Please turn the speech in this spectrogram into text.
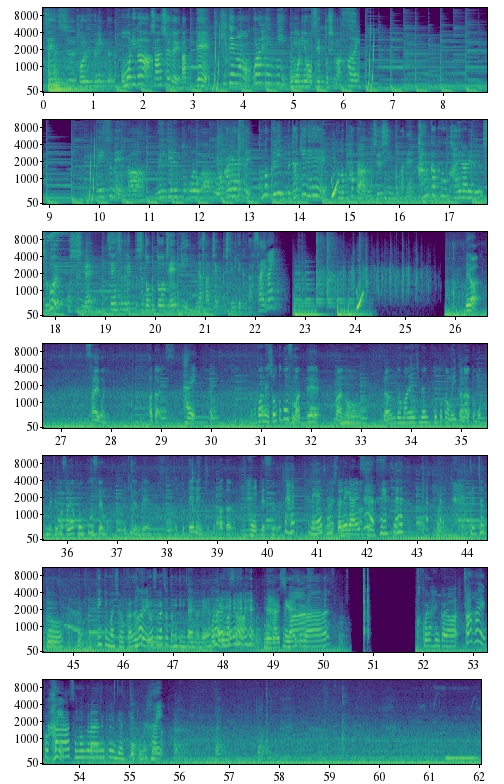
センスゴルフグリップ。重りが3種類あって利き手のここら辺に重りをセットします。はい。フェイス面が向いてるところが分かりやすい。このグリップだけでこのパターの重心とかね感覚を変えられるすごいおすすめ。センスグリップス .jp 皆さんチェックしてみてください、はい。では最後にパターです、はい。はい、ここはねショートコースもあって、まあ、あのラウンドマネジメントとかもいいかなと思ったんだけど、まあ、それは本コースでもできるんでちょっと丁寧にちょっとパターのはいレッスンをお願い。お願いします。お願いします。お願いします。じゃあちょっと打っていきましょうか。打ってる様子がちょっと見てみたいので。わかりました。はい。お願いしお願いしまます。すここら辺から。あはい。ここからそのぐらいの距離でやっていきましょうか。はいうん、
